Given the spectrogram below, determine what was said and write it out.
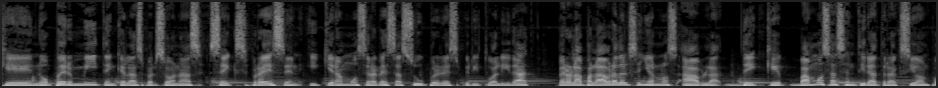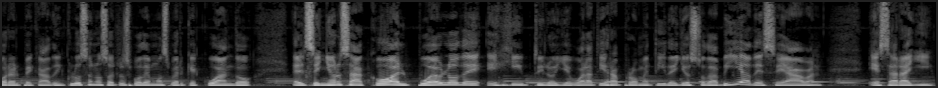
que no permiten que las personas se expresen y quieran mostrar esa super espiritualidad. Pero la palabra del Señor nos habla de que vamos a sentir atracción por el pecado. Incluso nosotros podemos ver que cuando el Señor sacó al pueblo de Egipto y lo llevó a la tierra prometida, ellos todavía deseaban estar allí.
